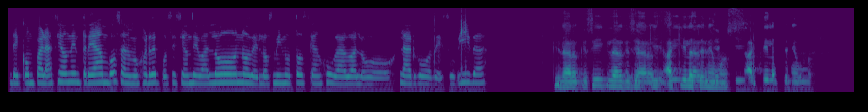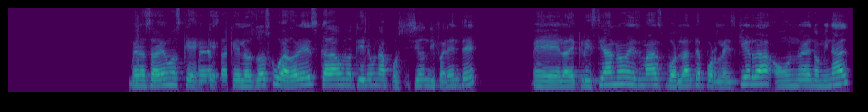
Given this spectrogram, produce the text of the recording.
de comparación entre ambos, a lo mejor de posición de balón o de los minutos que han jugado a lo largo de su vida. Claro que sí, claro que sí, Claro aquí, que aquí sí, lo sí, tenemos. Aquí lo tenemos. Bueno, sabemos que, que- que los dos jugadores, cada uno tiene una posición diferente. Eh, la de Cristiano es más volante por la izquierda o un 9 nominal.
